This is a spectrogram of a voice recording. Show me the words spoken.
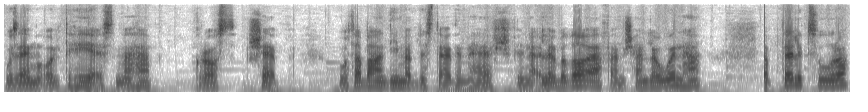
وزي ما قلت هي اسمها cruise ship. وطبعا دي ما بنستخدمهاش في نقل البضائع فمش هنلونها. طب تالت صورة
